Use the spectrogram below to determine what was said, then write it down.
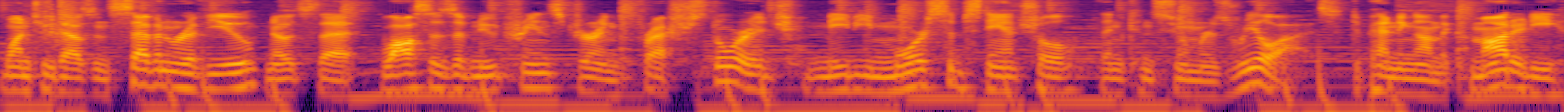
One 2007 review notes that losses of nutrients during fresh storage may be more substantial than consumers realize. Depending on the commodity,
